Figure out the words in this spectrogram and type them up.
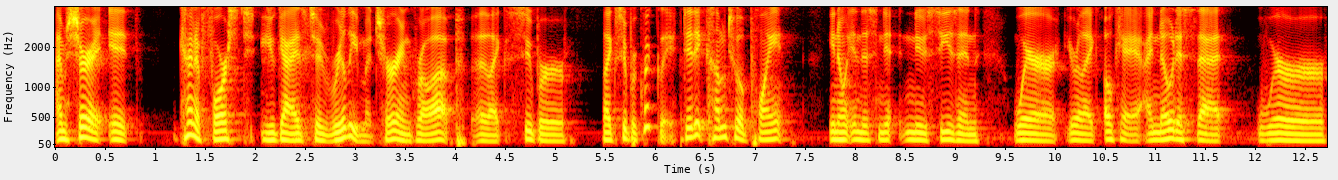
I'm sure it kind of forced you guys to really mature and grow up uh, like super like super quickly. Did it come to a point, you know, in this n- new season where you're like, okay, I noticed that we're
